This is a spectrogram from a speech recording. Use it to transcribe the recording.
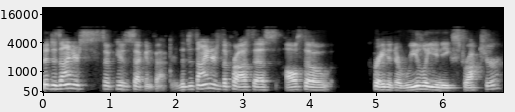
The designers, so here's a second factor. The designers of the process also created a really unique structure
